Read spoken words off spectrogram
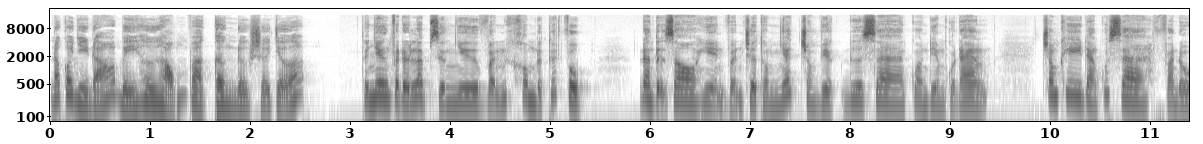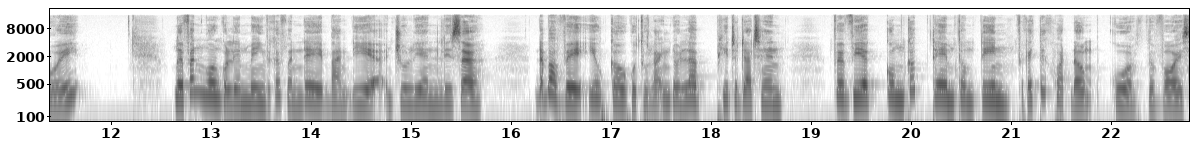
nó có gì đó bị hư hỏng và cần được sửa chữa. Thế nhưng phe đối lập dường như vẫn không được thuyết phục. Đảng Tự do hiện vẫn chưa thống nhất trong việc đưa ra quan điểm của đảng, trong khi Đảng Quốc gia phản đối. Người phát ngôn của Liên minh về các vấn đề bản địa Julian Leeser đã bảo vệ yêu cầu của thủ lãnh đối lập Peter Dutton về việc cung cấp thêm thông tin về cách thức hoạt động của The Voice.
